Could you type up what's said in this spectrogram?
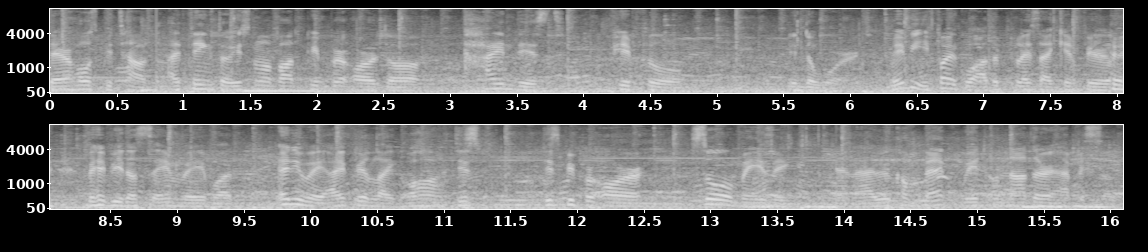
their hospitality. I think the Islamabad people are the kindest people in the world. Maybe if I go other place I can feel maybe the same way but anyway I feel like oh these these people are so amazing and I will come back with another episode.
